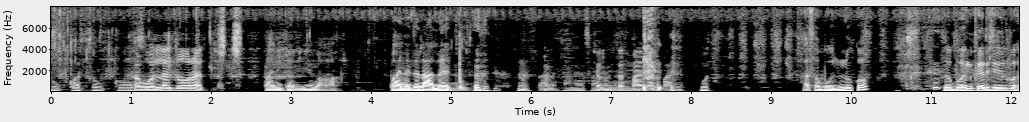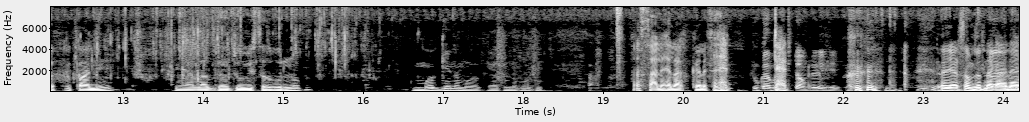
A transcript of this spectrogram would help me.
आता बोलला जोरात पाणी कमी आहे बाबा पाण्याचं लाल आहे पाय असं बोलू नको. तो बंद करशील ब- पाणी. मला जर चोवीस तास बोलू नको. मग घे ना मग. घ्यायचं नको तू हा, साले ह्याला अक्कल आहे. साले, तू काय टमरेल घे. यार समजत नाही काय नाही.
